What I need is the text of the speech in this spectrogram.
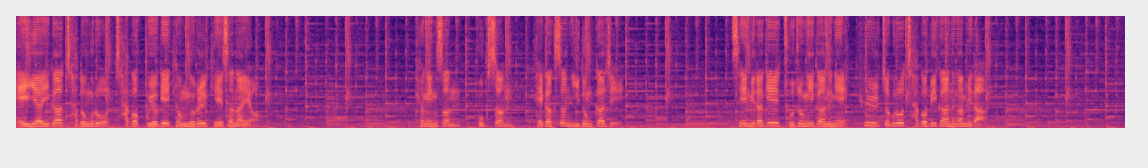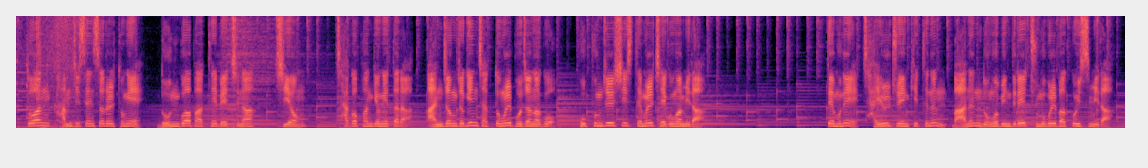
AI가 자동으로 작업 구역의 경로를 계산하여 평행선, 곡선, 대각선 이동까지 세밀하게 조종이 가능해 효율적으로 작업이 가능합니다. 또한 감지 센서를 통해 논과 밭의 배치나 지형, 작업 환경에 따라 안정적인 작동을 보장하고 고품질 시스템을 제공합니다. 때문에 자율주행 키트는 많은 농업인들의 주목을 받고 있습니다.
